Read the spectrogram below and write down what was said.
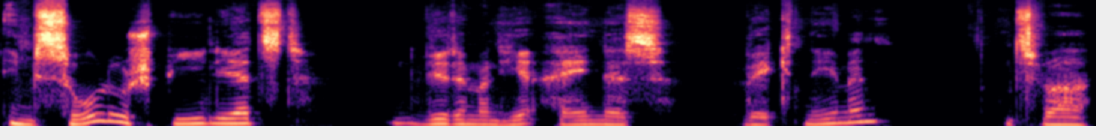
Im Solospiel jetzt würde man hier eines wegnehmen, und zwar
